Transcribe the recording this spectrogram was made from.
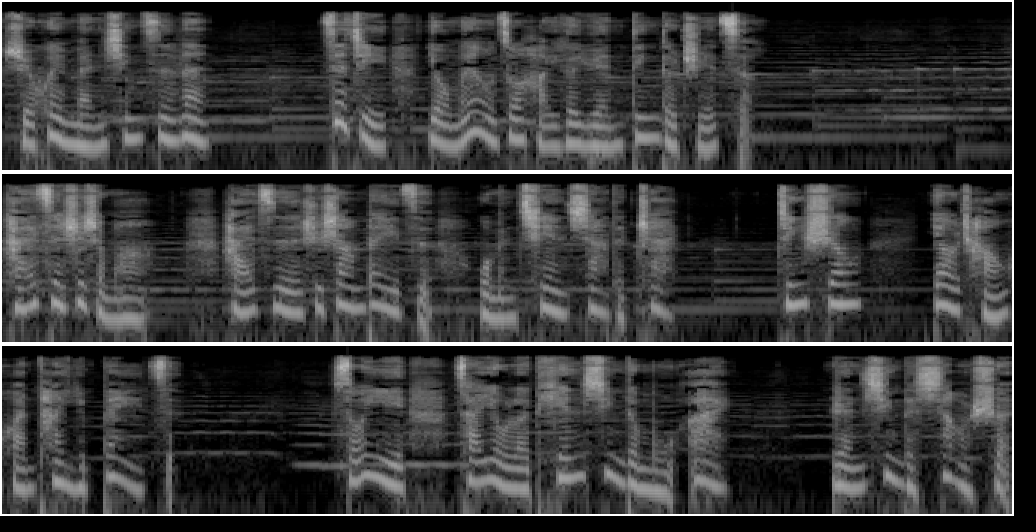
学会扪心自问，自己有没有做好一个园丁的职责？孩子是什么？孩子是上辈子我们欠下的债，今生要偿还他一辈子，所以才有了天性的母爱，人性的孝顺。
